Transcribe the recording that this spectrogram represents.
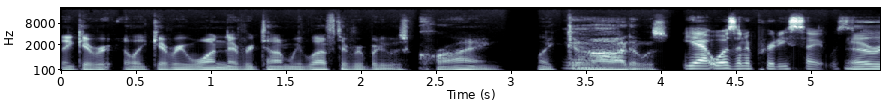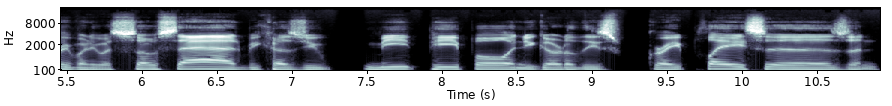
think every like every one, every time we left, everybody was crying. Like Yeah. God, it was Yeah, it wasn't a pretty sight. Was everybody was so sad because you meet people and you go to these great places and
